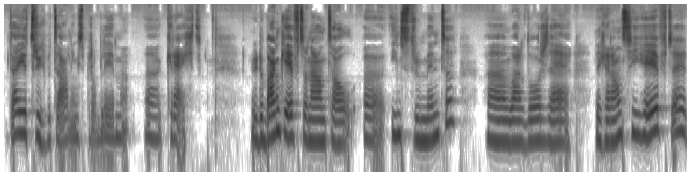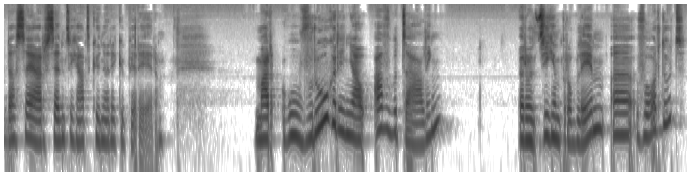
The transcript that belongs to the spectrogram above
dat je terugbetalingsproblemen uh, krijgt. Nu, de bank heeft een aantal instrumenten waardoor zij de garantie heeft hè, dat zij haar centen gaat kunnen recupereren. Maar hoe vroeger in jouw afbetaling er zich een probleem uh, voordoet,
